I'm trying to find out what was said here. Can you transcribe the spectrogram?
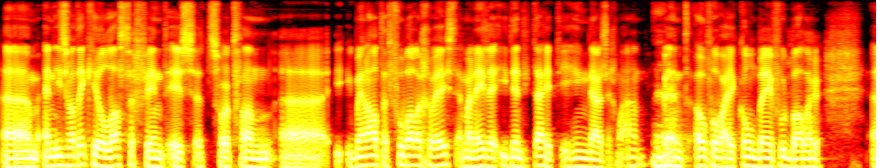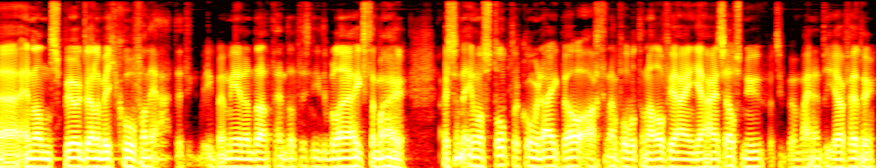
Um, en iets wat ik heel lastig vind is het soort van... Uh, ik ben altijd voetballer geweest en mijn hele identiteit die hing daar zeg maar aan. Ja. Je bent overal waar je komt ben je voetballer. Uh, en dan speel je het wel een beetje cool van... ja, dit, ik ben meer dan dat en dat is niet het belangrijkste. Maar als je dan eenmaal stopt, dan kom je er eigenlijk wel achter... na bijvoorbeeld een half jaar, een jaar en zelfs nu... want ik ben bijna drie jaar verder...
